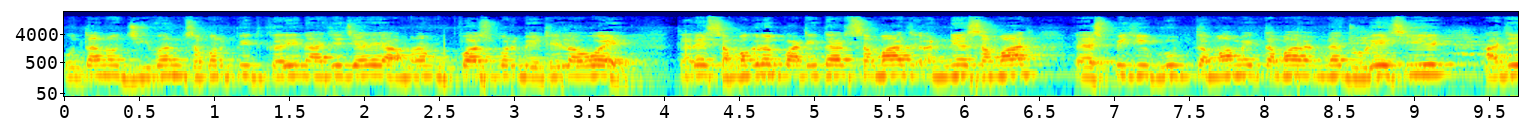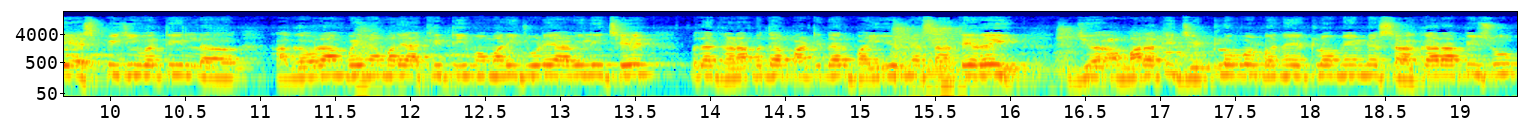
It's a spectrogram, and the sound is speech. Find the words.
પોતાનું જીવન સમર્પિત કરીને આજે જ્યારે આમરામ ઉપવાસ પર બેઠેલા હોય, ત્યારે સમગ્ર પાટીદાર સમાજ, અન્ય સમાજ, એસપીજી ગ્રુપ તમામે તમામ એમના જોડે છીએ. આજે એસપીજી વતી આ ગૌરામભાઈ અમારી આખી ટીમ અમારી જોડે આવેલી છે. બધા ઘણા બધા પાટીદાર ભાઈઓ સાથે રહી. અમારાથી જેટલો પણ બને એટલો અમે એમને સહકાર આપીશું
